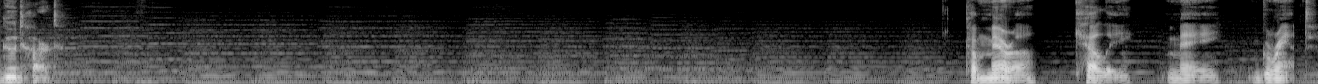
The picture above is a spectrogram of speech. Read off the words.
Guthart. Camara Kelly May Grant.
